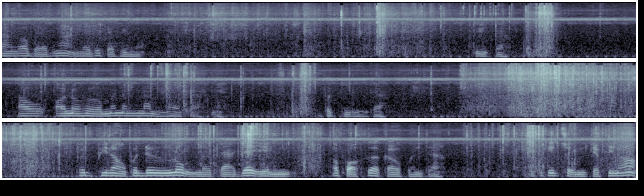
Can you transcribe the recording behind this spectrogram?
นาง เอาแบบงานเลยไปจับพี่น้องนี่จ้ะเอาเอานเฮอมันน้ำน้ำเลยจ้ะเนี่ยไปกินจ้ะเพิ่นพี่น้องเพิ่นดึงลงเลยจ้ะยายเอ็มเอาปอกเครือเก่าเพิ่นจ้ะไปกินสมจ้ะพี่น้อง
